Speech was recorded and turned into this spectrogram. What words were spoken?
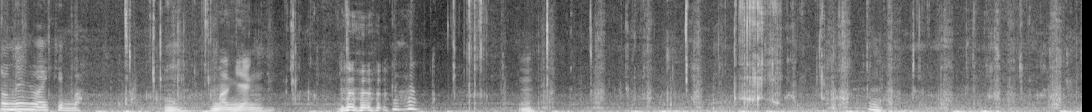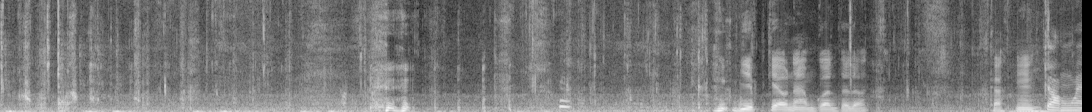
มันไม่หน่วยกินบ่อืมมากแย่งหยิบแก้วน้ำก่อนเสร็จแล้วกักแห้งจองไว้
